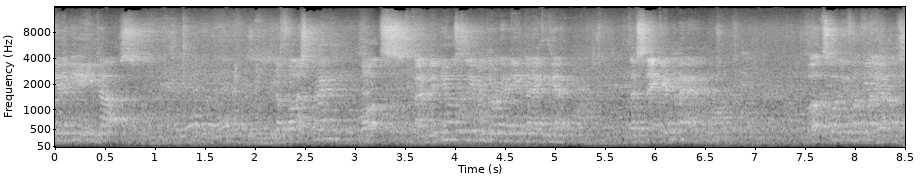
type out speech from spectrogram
nearly eight hours. The first man works continuously without any time gap. The second man works only for three hours.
